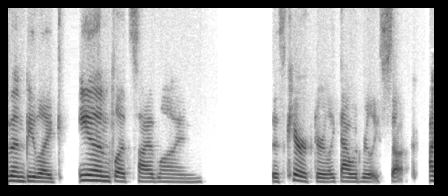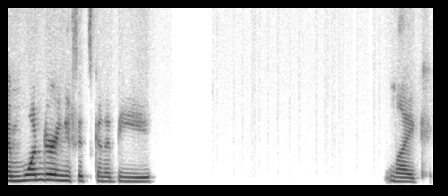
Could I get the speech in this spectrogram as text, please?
then be like and let's sideline this character like that would really suck i'm wondering if it's gonna be like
